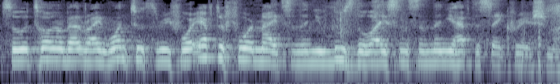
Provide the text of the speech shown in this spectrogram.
So we're talking about right one, two, three, four. After four nights, and then you lose the license, and then you have to say Kriya Shema.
